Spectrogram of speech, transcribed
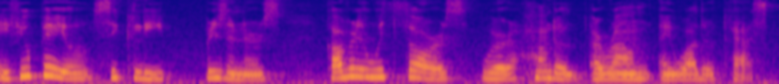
A few pale, sickly prisoners, covered with thorns, were huddled around a water cask.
